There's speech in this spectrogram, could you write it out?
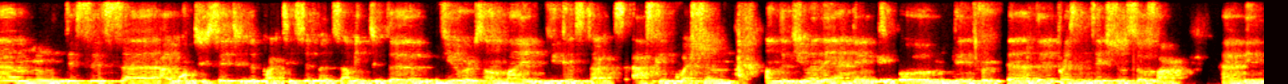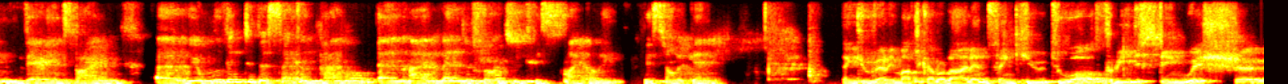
Um, this is, uh, I want to say to the participants, I mean, to the viewers online, you can start asking questions on the Q&A. I think um, the, uh, the presentation so far have been very inspiring. Uh, we are moving to the second panel, and I let the floor to Chris, my colleague, Christian Lequesne. Thank you very much, Karoline, and thank you to our three distinguished uh,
